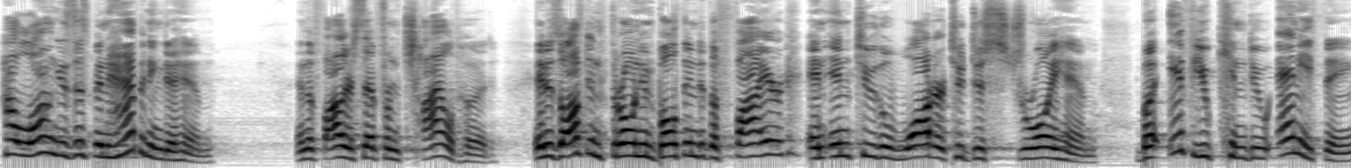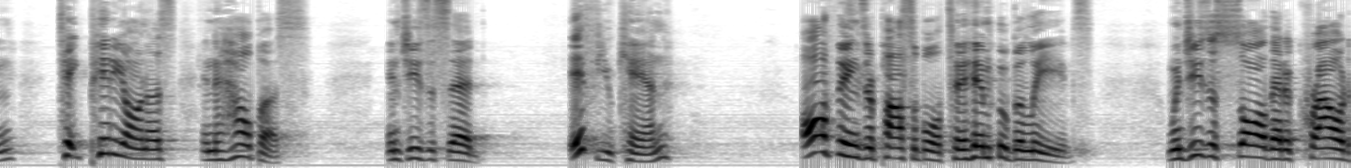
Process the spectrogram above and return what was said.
how long has this been happening to him? And the father said, From childhood. It has often thrown him both into the fire and into the water to destroy him. But if you can do anything, Take pity on us and help us. And Jesus said, If you can, all things are possible to him who believes. When Jesus saw that a crowd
